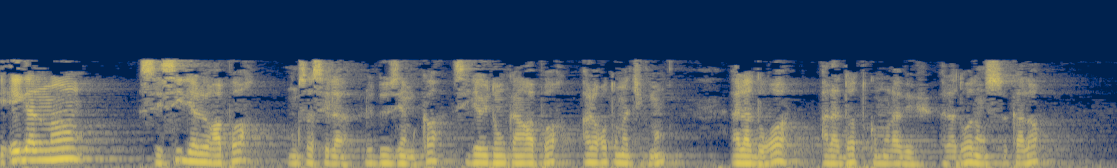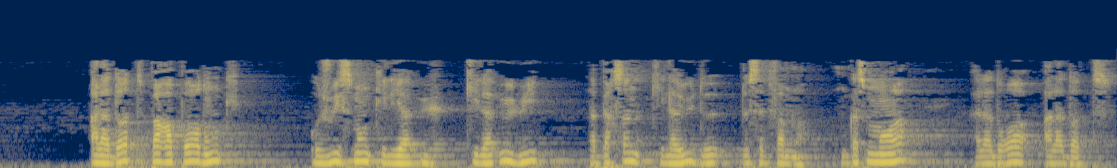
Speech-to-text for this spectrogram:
Et également, c'est s'il y a le rapport, donc ça c'est le deuxième cas, s'il y a eu donc un rapport, alors automatiquement, elle a droit à la dot comme on l'avait vu. Elle a droit dans ce cas-là à la dot par rapport donc au jouissement qu'il y a eu, qu'il a eu lui, la personne qu'il a eu de, de cette femme-là. Donc à ce moment-là, elle a droit à la dot.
